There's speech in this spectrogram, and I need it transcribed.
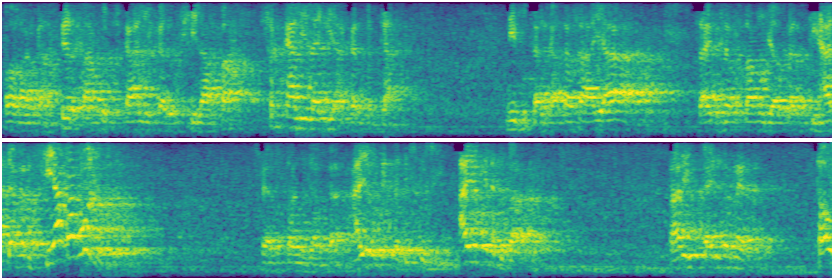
Orang kafir takut sekali kalau khilafah sekali lagi akan tegak. Ini bukan kata saya. Saya bisa bertanggung jawabkan di hadapan siapa pun. Saya bertanggung jawabkan. Ayo kita diskusi. Ayo kita debat. Mari buka internet. Tahu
